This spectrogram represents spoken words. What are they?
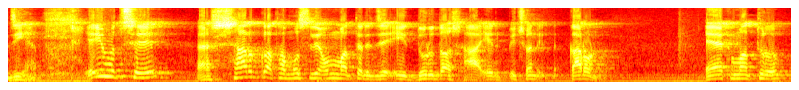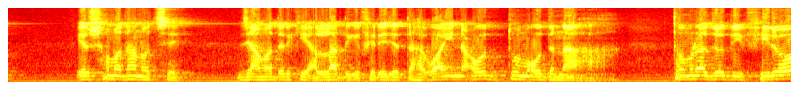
জি হ্যাঁ। এই হচ্ছে সার কথা মুসলিম উম্মাতের যে এই দুর্দশা, এর পিছনে কারণ। একমাত্র এর সমাধান হচ্ছে যে আমাদেরকে আল্লাহর দিকে ফিরে যেতে হবে ওয়াইন অধ্যম ওদনা তোমরা যদি ফিরো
